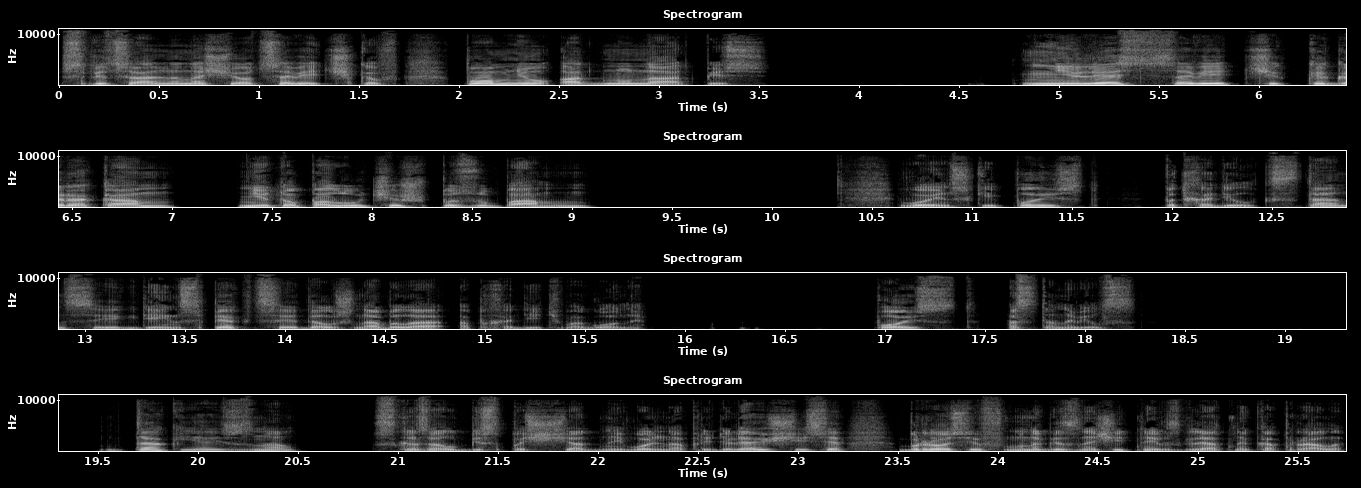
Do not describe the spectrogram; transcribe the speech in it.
специально насчет советчиков. Помню одну надпись. «Не лезь, советчик, к игрокам, не то получишь по зубам». Воинский поезд подходил к станции, где инспекция должна была обходить вагоны. Поезд остановился. — Так я и знал, — сказал беспощадный вольно определяющийся, бросив многозначительный взгляд на Капрала.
